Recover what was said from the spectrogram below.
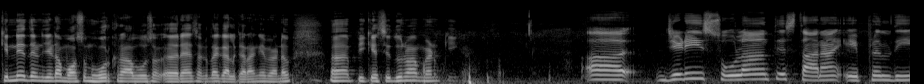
ਕਿੰਨੇ ਦਿਨ ਜਿਹੜਾ ਮੌਸਮ ਹੋਰ ਖਰਾਬ ਹੋ ਸਕ- ਰਹਿ ਸਕਦਾ, ਗੱਲ ਕਰਾਂਗੇ ਮੈਡਮ। ਪੀਕੇ ਸਿੱਧੂ ਨਾਲ ਮੈਡਮ, ਕੀ ਕਹਿਣਾ? ਜਿਹੜੀ 16 ਤੇ 17 ਅਪ੍ਰੈਲ ਦੀ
